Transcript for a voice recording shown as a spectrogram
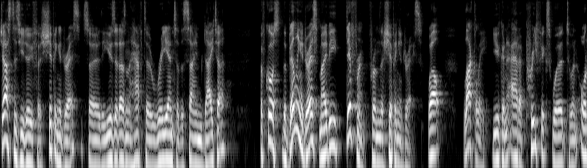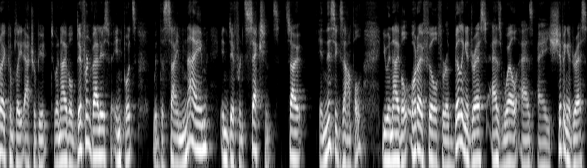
just as you do for shipping address, so the user doesn't have to re-enter the same data. Of course, the billing address may be different from the shipping address. Well, luckily, you can add a prefix word to an autocomplete attribute to enable different values for inputs with the same name in different sections. So in this example, you enable autofill for a billing address as well as a shipping address,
